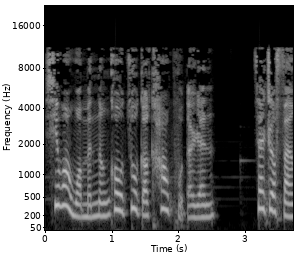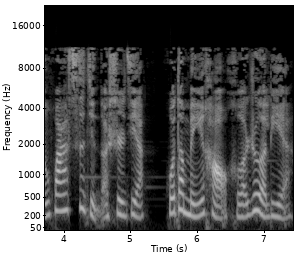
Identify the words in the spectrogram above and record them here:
希望我们能够做个靠谱的人，在这繁花似锦的世界，活得美好和热烈。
